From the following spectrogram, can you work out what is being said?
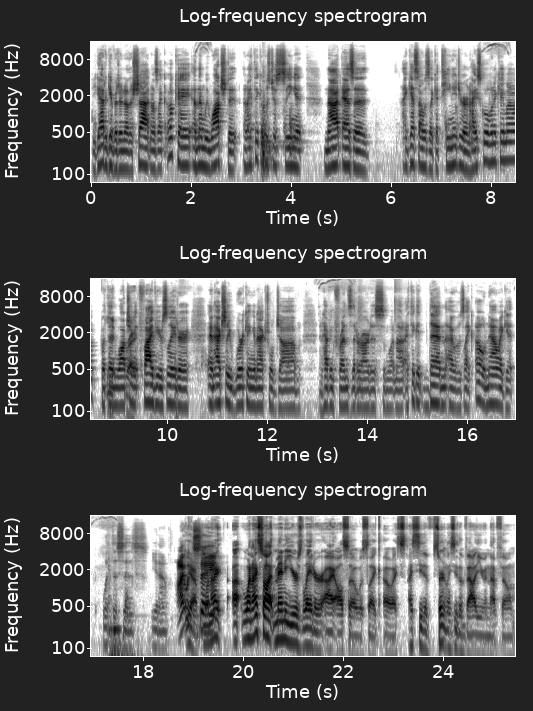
You got to give it another shot." And I was like, "Okay." And then we watched it, and I think it was just seeing it not as a, I guess I was like a teenager in high school when it came out, but then Yeah, watching right. it five years later and actually working an actual job and having friends that are artists and whatnot. I think it then I was like, oh, now I get what this is. You know. I would yeah, say when I uh, when I saw it many years later, I also was like, oh, I see the certainly see the value in that film.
